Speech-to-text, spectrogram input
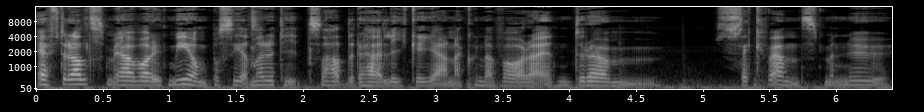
Efter allt som jag har varit med om på senare tid så hade det här lika gärna kunnat vara en drömsekvens. Men nu,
